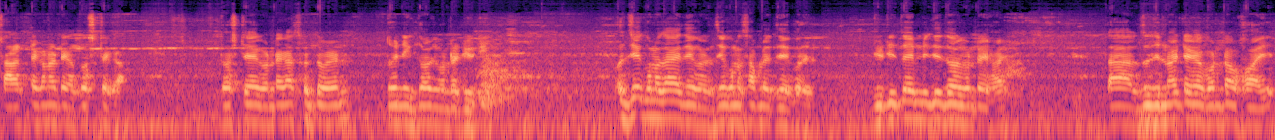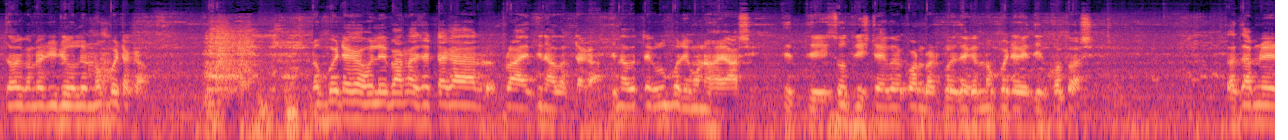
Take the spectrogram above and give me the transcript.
সাড়ে আট টাকা, নয় টাকা, দশ টাকা। দশ টাকা ঘণ্টা কাজ করতে পারেন, দৈনিক দশ ঘণ্টা ডিউটি যে কোনো জায়গায় দিয়ে করেন, যে কোনো সাপ্লাই দিয়ে করেন। ডিউটি তো এমনিতে দশ ঘন্টায় হয়। তার যদি নয় টাকা ঘন্টাও হয়, দশ ঘণ্টা ডিউটি হলে নব্বই টাকা। নব্বই টাকা হলে বাংলাদেশের টাকার প্রায় তিন হাজার টাকা। তিন হাজার টাকার উপরে মনে হয় আসে তেত্রিশ, চৌত্রিশ টাকা করে কনভার্ট করে দেখেন নব্বই টাকায় দিন কত আসে। তাতে আপনার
